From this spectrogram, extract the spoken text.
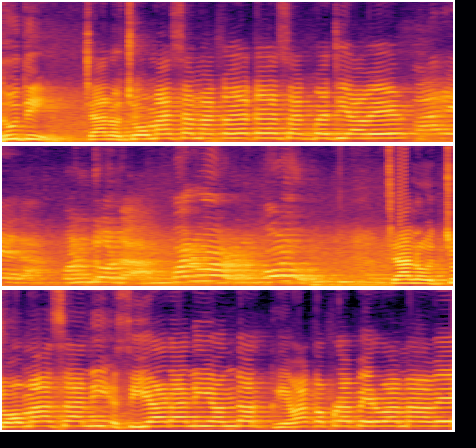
દૂધી. ચાલો ચોમાસામાં કયા કયા શાકભાજી આવે? ચાલો ચોમાસાની શિયાળાની અંદર કેવા કપડાં પહેરવામાં આવે?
